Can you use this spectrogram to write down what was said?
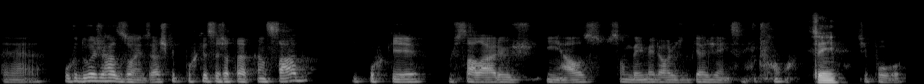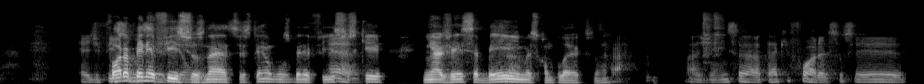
é, por duas razões. Eu acho que porque você já está cansado e porque os salários in-house são bem melhores do que agência. Então, Sim. tipo, é difícil. Fora benefícios, um... né? Vocês têm alguns benefícios é. que em agência é bem é. mais complexo, né? A agência, até aqui fora, se você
